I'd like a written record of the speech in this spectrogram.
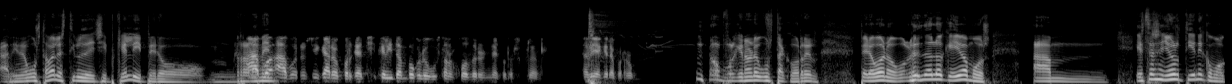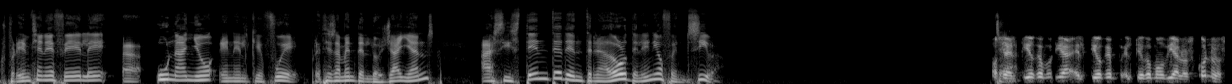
A mí me gustaba el estilo de Chip Kelly, pero raramente... Ah, bueno, sí, claro, porque a Chip Kelly tampoco le gustan los jugadores negros, claro. Sabía que era por... no, porque no le gusta correr. Pero bueno, volviendo a lo que íbamos. este señor tiene como experiencia en FL ah, un año en el que fue, precisamente en los Giants, asistente de entrenador de línea ofensiva. O sea, el tío que movía, el tío que, el tío que movía los conos.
